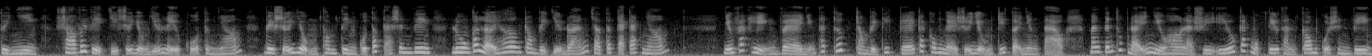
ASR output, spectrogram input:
Tuy nhiên, so với việc chỉ sử dụng dữ liệu của từng nhóm, việc sử dụng thông tin của tất cả sinh viên luôn có lợi hơn trong việc dự đoán cho tất cả các nhóm. Những phát hiện về những thách thức trong việc thiết kế các công nghệ sử dụng trí tuệ nhân tạo mang tính thúc đẩy nhiều hơn là suy yếu các mục tiêu thành công của sinh viên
